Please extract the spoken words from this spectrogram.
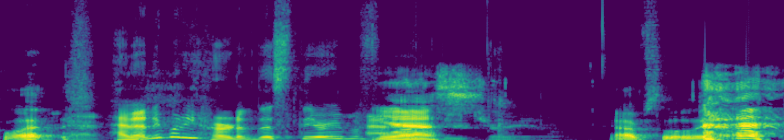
What? Had anybody heard of this theory before? Yes. would be true. Absolutely.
